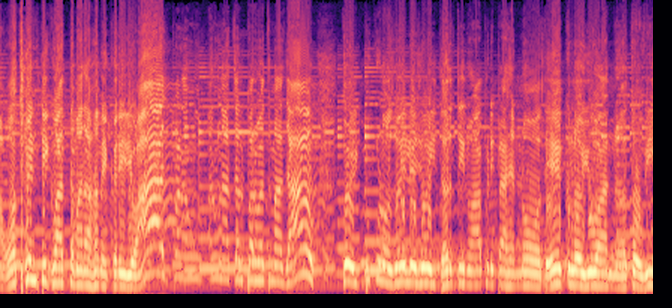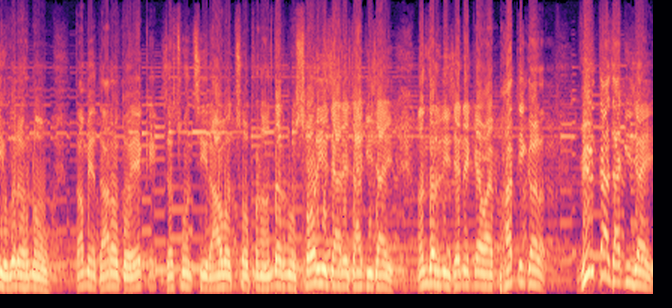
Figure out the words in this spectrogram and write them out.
આ ઓથેન્ટિક વાત તમારા સામે કરી રહ્યો. આજ પણ હું અરુણાચલ પર્વતમાં જાવ તો એ ટુકડો જોઈ લેજો. એ ધરતીનો આપણી પાસે નો એકલો યુવાન હતો વીહ વર્ષનો. તમે ધારો તો એક એક જસવંતસિંહ રાવત છો, પણ અંદરનું શૌર્ય જ્યારે જાગી જાય, અંદરની જેને કહેવાય ભાતીગળ વીરતા જાગી જાય,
